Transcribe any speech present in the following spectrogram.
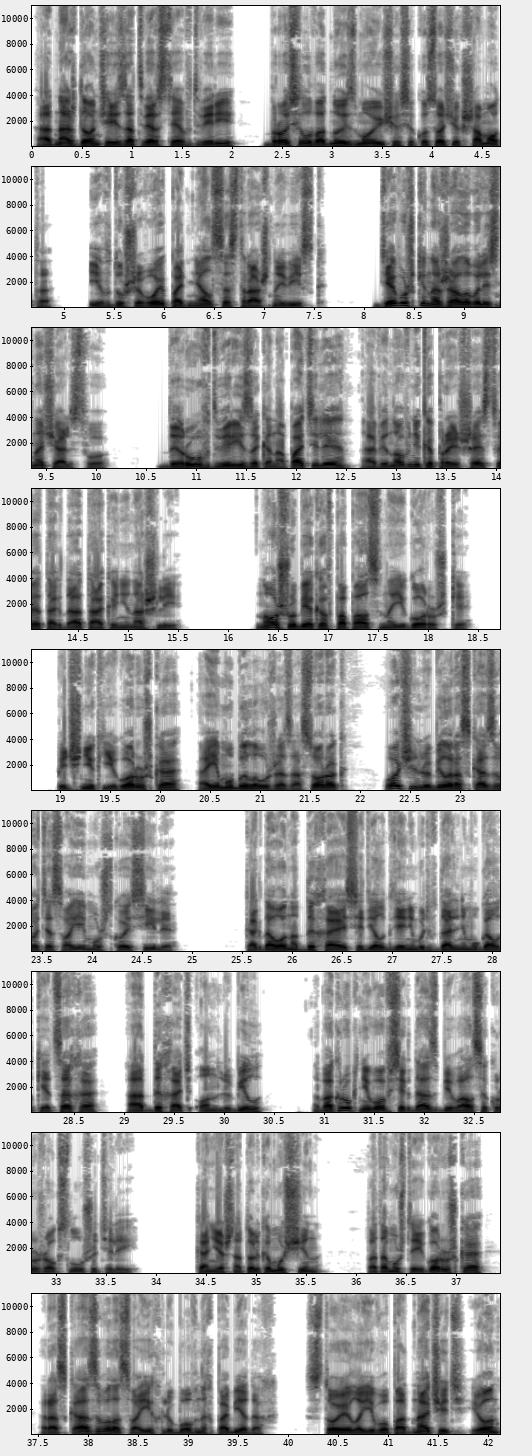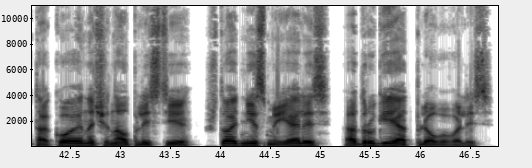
Однажды он через отверстие в двери бросил в одну из моющихся кусочек шамота, и в душевой поднялся страшный виск. Девушки нажаловались начальству. Дыру в двери законопатили, а виновника происшествия тогда так и не нашли. Но Шубеков попался на Егорушке. Печник Егорушка, а ему было уже за сорок, очень любил рассказывать о своей мужской силе. Когда он, отдыхая, сидел где-нибудь в дальнем уголке цеха, а отдыхать он любил, Вокруг него всегда сбивался кружок слушателей. Конечно, только мужчин, потому что Егорушка рассказывал о своих любовных победах. Стоило его подначить, и он такое начинал плести, что одни смеялись, а другие отплевывались.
